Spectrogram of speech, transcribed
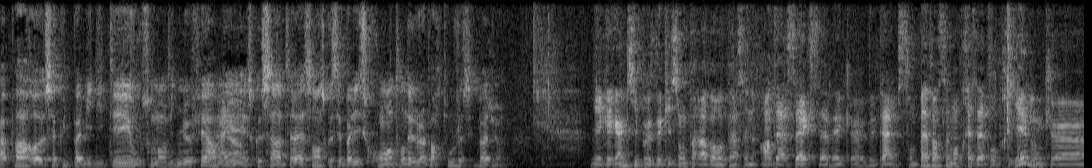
À part euh, sa culpabilité ou son envie de mieux faire, mais est-ce que c'est intéressant Est-ce que c'est pas des discours qu'on entend déjà partout Je sais pas, tu vois. Il y a quelqu'un qui pose des questions par rapport aux personnes intersexes avec euh, des termes qui sont pas forcément très appropriés, donc euh,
